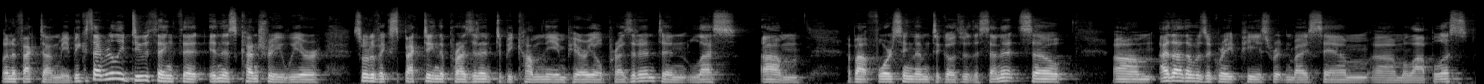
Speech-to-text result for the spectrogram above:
an effect on me because I really do think that in this country we are sort of expecting the president to become the imperial president and less um, about forcing them to go through the Senate. So um, I thought that was a great piece written by Sam uh, Malopoulos.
